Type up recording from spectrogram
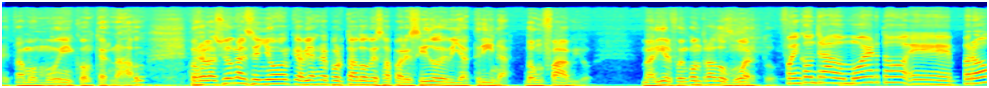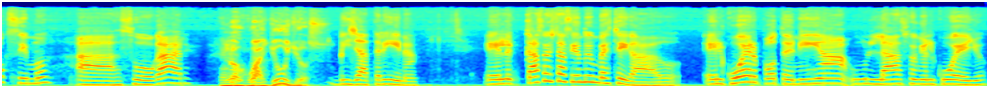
estamos muy consternados. Con relación al señor que habían reportado desaparecido de Villatrina, don Fabio, Mariel fue encontrado muerto Fue encontrado muerto eh, próximo a su hogar, en los Guayullos. Villatrina. El caso está siendo investigado. El cuerpo tenía un lazo en el cuello,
